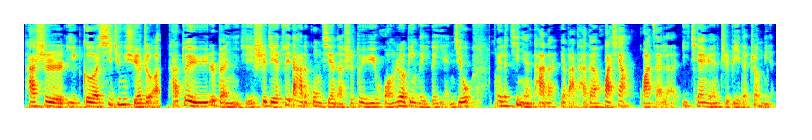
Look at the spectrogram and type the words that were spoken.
他是一个细菌学者，他对于日本以及世界最大的贡献呢是对于黄热病的一个研究。为了纪念他呢，也把他的画像挂在了一千元纸币的正面。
